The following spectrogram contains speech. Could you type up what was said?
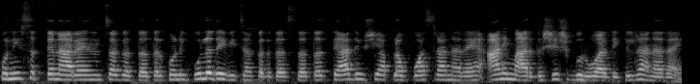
कोणी सत्यनारायणाचा करतं तर कोणी कुलदेवीचा करत असतं तर त्या दिवशी आपला उपवास राहणार आहे आणि मार्गशीर्ष गुरुवार देखील राहणार आहे.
